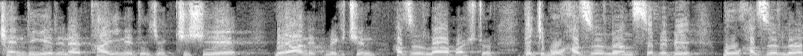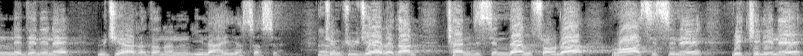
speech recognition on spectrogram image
kendi yerine tayin edecek kişiyi beyan etmek için hazırlığa başlıyor. Peki bu hazırlığın sebebi, bu hazırlığın nedeni ne? Yüce Yaradan'ın ilahi yasası. Çünkü Yüce Yaradan kendisinden sonra vasisini, vekilini,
